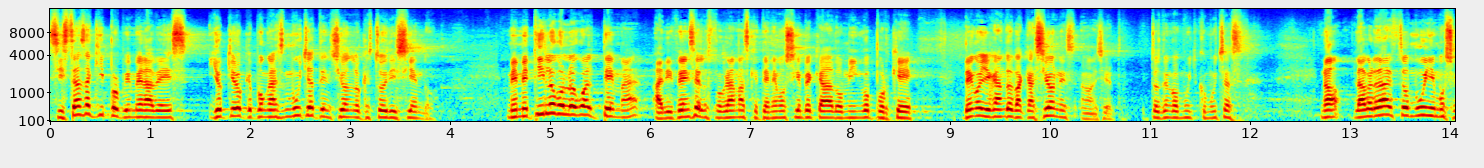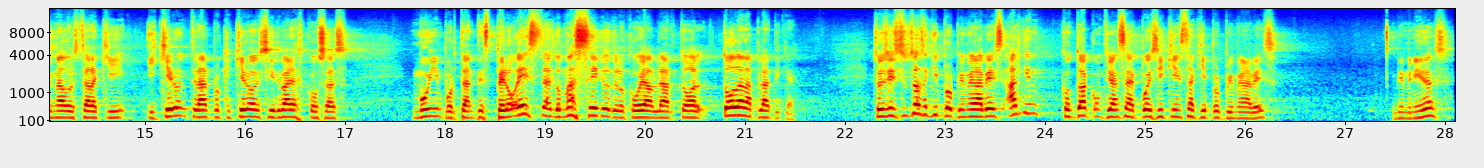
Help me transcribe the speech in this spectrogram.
si estás aquí por primera vez, yo quiero que pongas mucha atención a lo que estoy diciendo. Me metí luego, luego al tema, a diferencia de los programas que tenemos siempre cada domingo, porque vengo llegando de vacaciones. No, es cierto. Entonces vengo con muchas... No, la verdad estoy muy emocionado de estar aquí y quiero entrar porque quiero decir varias cosas muy importantes, pero esta es lo más serio de lo que voy a hablar toda, toda la plática. Entonces, si tú estás aquí por primera vez, ¿alguien con toda confianza me puede decir quién está aquí por primera vez? Bienvenidas.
